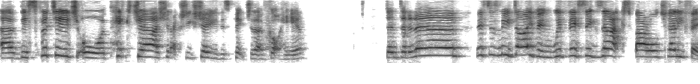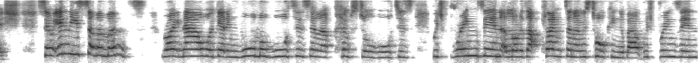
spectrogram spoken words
uh, this footage or a picture. I should actually show you this picture that I've got here. Dun, dun, dun, this is me diving with this exact barrel jellyfish. So in these summer months, Right now, we're getting warmer waters in our coastal waters, which brings in a lot of that plankton I was talking about, which brings in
